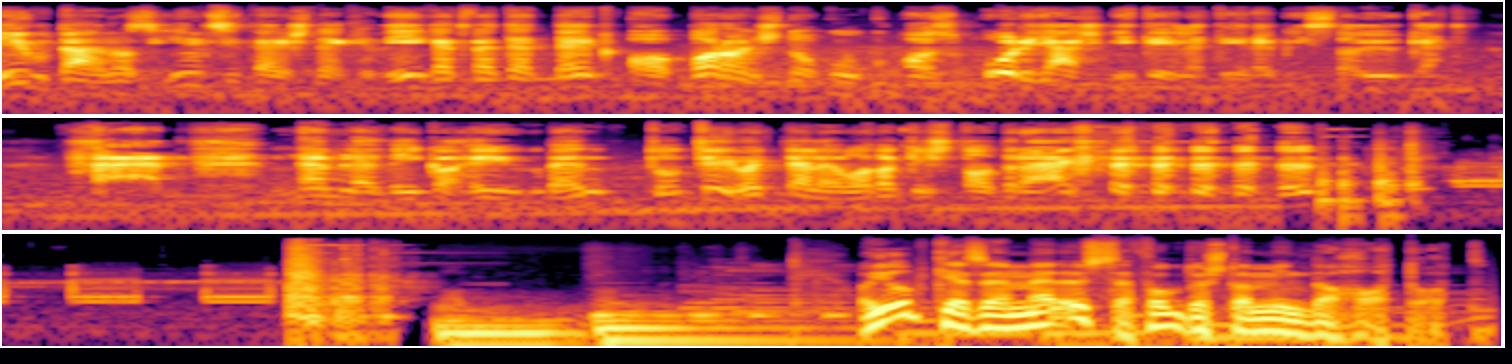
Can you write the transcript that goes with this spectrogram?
Miután az incidensnek véget vetettek, a parancsnokuk az óriás ítéletére bízta őket. Hát, nem lennék a helyükben, tudti, hogy tele van a kis nadrág. A jobb kezemmel összefogdostam mind a hatot.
